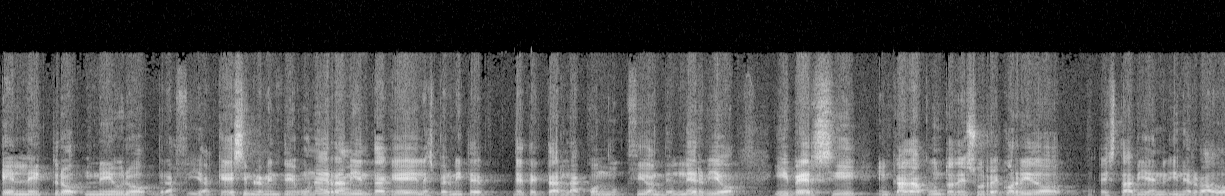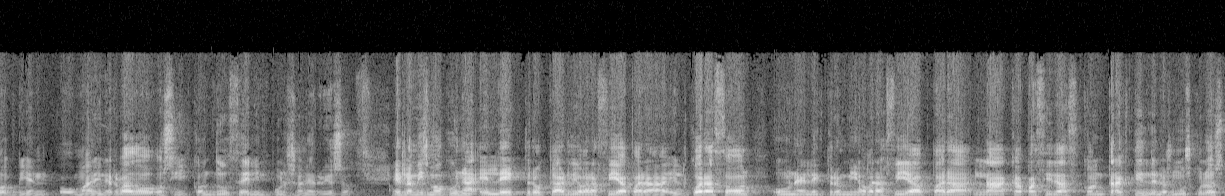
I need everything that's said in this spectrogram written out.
electroneurografía, que es simplemente una herramienta que les permite detectar la conducción del nervio y ver si en cada punto de su recorrido está bien inervado, bien o mal inervado, o si conduce el impulso nervioso. Es lo mismo que una electrocardiografía para el corazón o una electromiografía para la capacidad contráctil de los músculos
